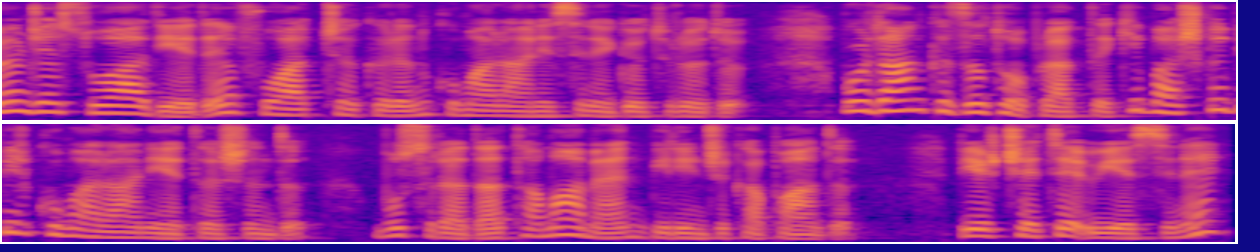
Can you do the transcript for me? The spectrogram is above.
önce Suadiye'de Fuat Çakır'ın kumarhanesine götürüldü. Buradan Kızıl Toprak'taki başka bir kumarhaneye taşındı. Bu sırada tamamen bilinci kapandı. Bir çete üyesine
